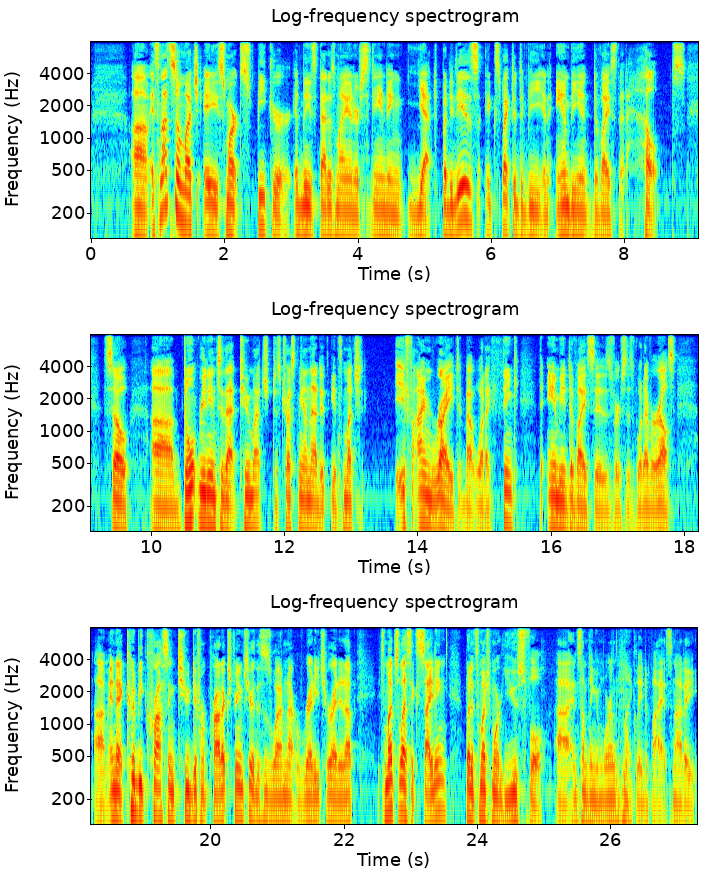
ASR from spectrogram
Uh, it's not so much a smart speaker, at least that is my understanding yet, but it is expected to be an ambient device that helps. So uh, don't read into that too much. Just trust me on that. It, it's much, if I'm right about what I think the ambient device is versus whatever else. Um, and I could be crossing two different product streams here. This is why I'm not ready to write it up. It's much less exciting, but it's much more useful uh, and something you're more likely to buy. It's not a,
